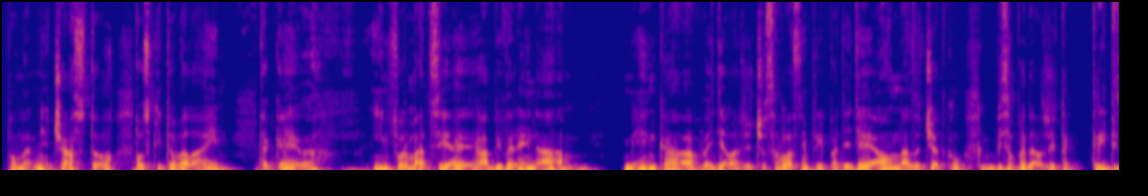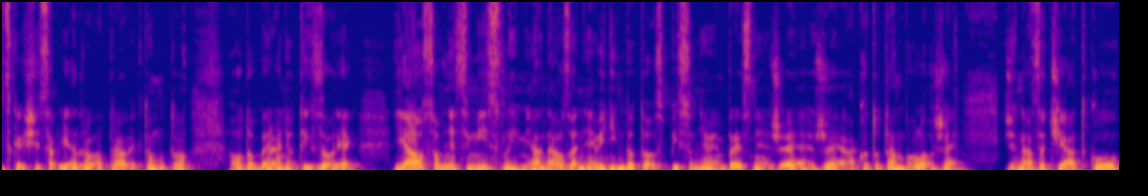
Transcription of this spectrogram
pomerne často poskytoval aj také informácie, aby verejná mienka vedela, že čo sa vlastne v prípade deje a on na začiatku by som povedal, že tak kritickejšie sa vyjadroval práve k tomuto odoberaniu tých zoriek. Ja osobne si myslím, ja naozaj nevidím do toho spisu, neviem presne, že, že ako to tam bolo, že, že na začiatku e,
